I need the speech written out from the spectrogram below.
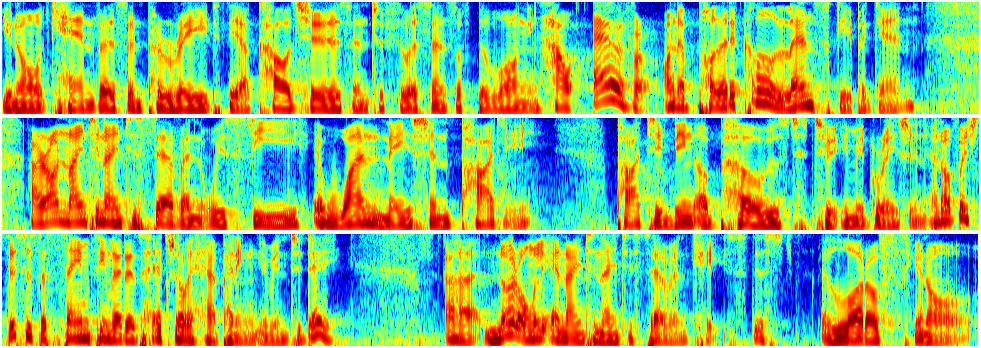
you know, canvas and parade their cultures and to feel a sense of belonging. However, on a political landscape again, around 1997, we see a one nation party party being opposed to immigration. And of which this is the same thing that is actually happening even today. Uh, not only a 1997 case. There's a lot of you know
